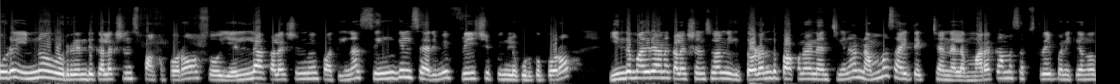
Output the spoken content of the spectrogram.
கூட இன்னும் ஒரு ரெண்டு கலெக்ஷன்ஸ் பார்க்க போறோம். ஸோ எல்லா கலெக்ஷனுமே பாத்தீங்கன்னா சிங்கிள் சாரியுமே ஃப்ரீ ஷிப்பிங்ல கொடுக்க போறோம். இந்த மாதிரியான கலெக்ஷன்ஸ்லாம் நீங்க தொடர்ந்து பார்க்கணும்னு நினைச்சீங்கன்னா நம்ம சைடெக் சேனலை மறக்காம சப்ஸ்கிரைப் பண்ணிக்கோங்க.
